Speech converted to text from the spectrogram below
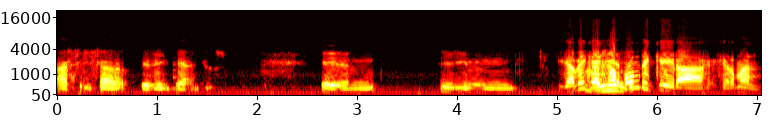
así ya de 20 años. Eh, y, la beca en Japón de qué era, Germán?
